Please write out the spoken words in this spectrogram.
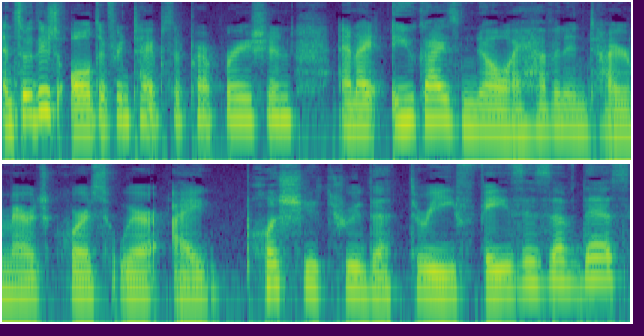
And so there's all different types of preparation. And I you guys know I have an entire marriage course where I push you through the three phases of this.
